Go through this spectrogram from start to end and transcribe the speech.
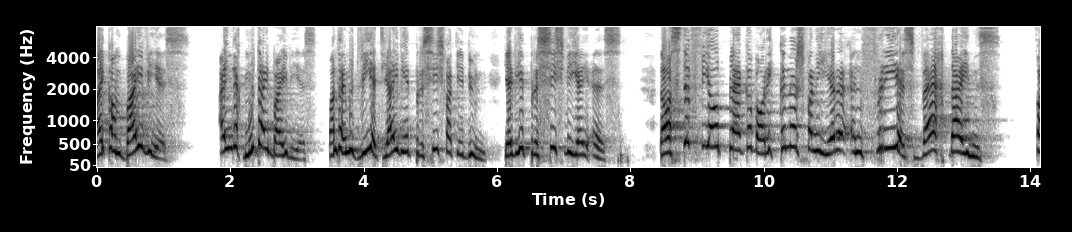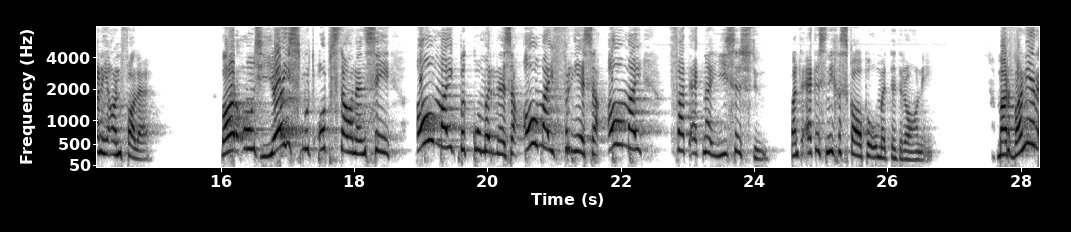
Hy kan by wees. Eindelik moet hy by wees, want hy moet weet jy weet presies wat jy doen. Jy weet presies wie jy is. Daar's te veel plekke waar die kinders van die Here in vrees wegduins van die aanvalle. Waar ons juis moet opstaan en sê al my bekommernisse, al my vrese, al my vat ek na Jesus toe want ek is nie geskape om dit te dra nie. Maar wanneer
